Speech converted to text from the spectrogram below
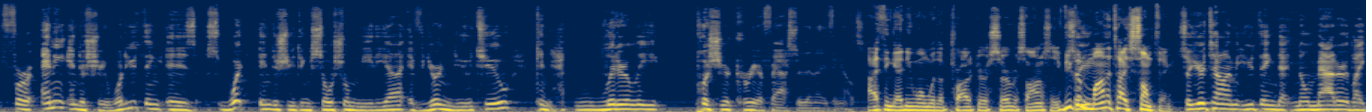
for any industry, what do you think is what industry you think social media, if you're new to, can literally push your career faster than anything else? I think anyone with a product or a service, honestly, if you can monetize something, So you're telling me you think that no matter like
